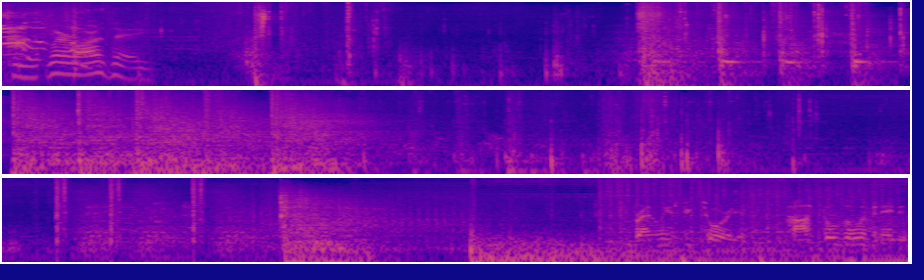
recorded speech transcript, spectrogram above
Where are they? Friendly's victorious. Hostiles eliminated.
